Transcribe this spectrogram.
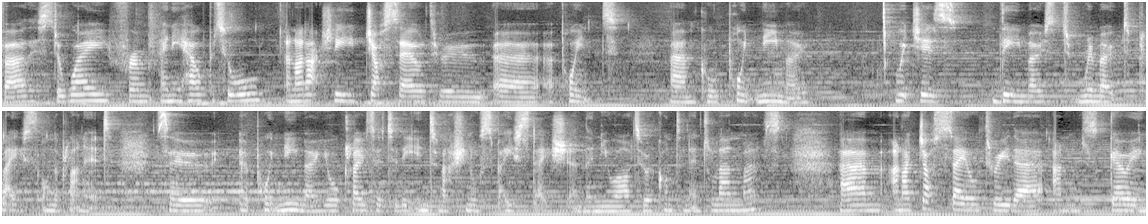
furthest away from any help at all. And I'd actually just sailed through uh, a point um, called Point Nemo, which is the most remote place on the planet. So at Point Nemo, you're closer to the International Space Station than you are to a continental landmass. Um, and I just sailed through there and was going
